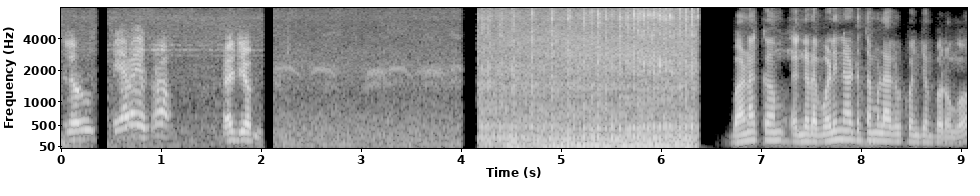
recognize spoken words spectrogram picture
Hello. Where are you from? Belgium. வணக்கம் எங்களோட வெளிநாட்டு தமிழாக்கள் கொஞ்சம் பொறுங்கோ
